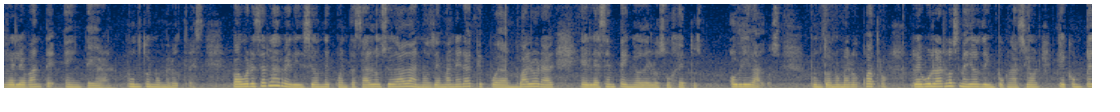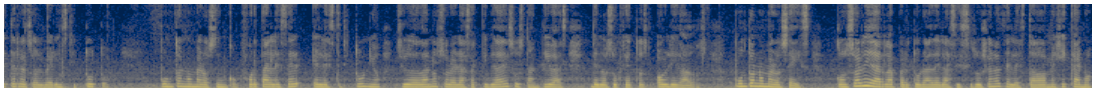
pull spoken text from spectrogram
relevante e integral. Punto número 3 Favorecer la rendición de cuentas a los ciudadanos de manera que puedan valorar el desempeño de los sujetos obligados. Punto número 4. Regular los medios de impugnación que compete resolver instituto. Punto número 5. Fortalecer el escrutinio ciudadano sobre las actividades sustantivas de los sujetos obligados. Punto número 6 consolidar la apertura de las instituciones del Estado mexicano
